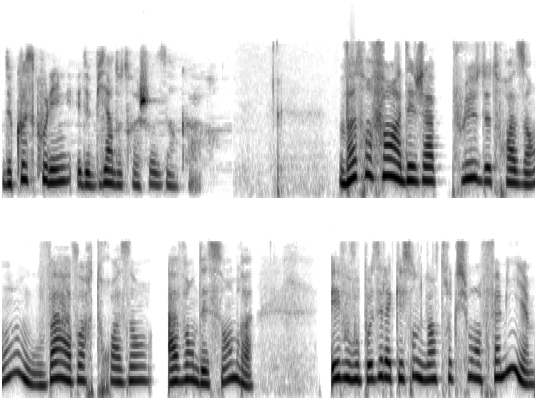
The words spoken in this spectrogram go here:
de co-schooling et de bien d'autres choses encore. Votre enfant a déjà plus de 3 ans ou va avoir 3 ans avant décembre et vous vous posez la question de l'instruction en famille.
